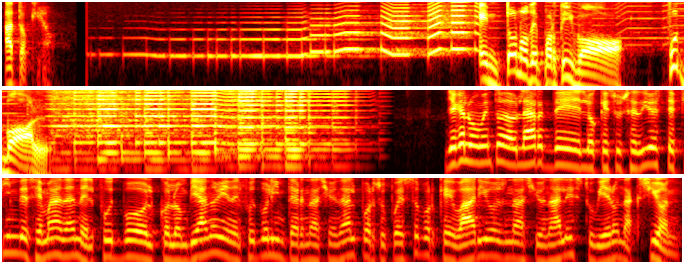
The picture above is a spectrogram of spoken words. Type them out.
a Tokio. En tono deportivo, fútbol. Llega el momento de hablar de lo que sucedió este fin de semana en el fútbol colombiano y en el fútbol internacional, por supuesto, porque varios nacionales tuvieron acción.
